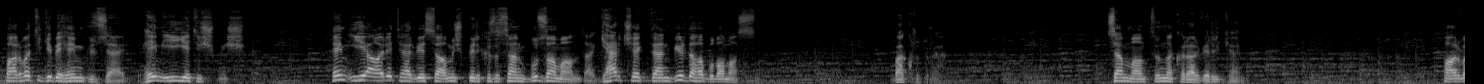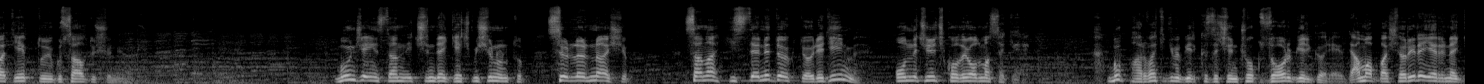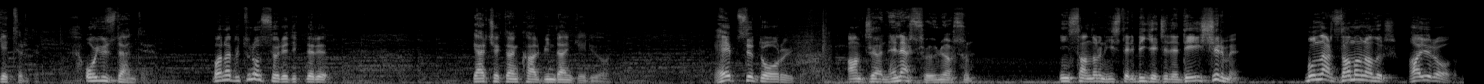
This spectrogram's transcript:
Parvati gibi hem güzel, hem iyi yetişmiş, hem iyi aile terbiyesi almış bir kızı sen bu zamanda gerçekten bir daha bulamazsın. Bak Rudra, sen mantığınla karar verirken Parvati hep duygusal düşünüyor. Bunca insanın içinde geçmişini unutup, sırlarını aşıp, sana hislerini döktü öyle değil mi? Onun için hiç kolay olmasa gerek. Bu Parvati gibi bir kız için çok zor bir görevdi ama başarıyla yerine getirdi. O yüzden de bana bütün o söyledikleri gerçekten kalbinden geliyor. Hepsi doğruydu. Amca neler söylüyorsun? İnsanların hisleri bir gecede değişir mi? Bunlar zaman alır. Hayır oğlum.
